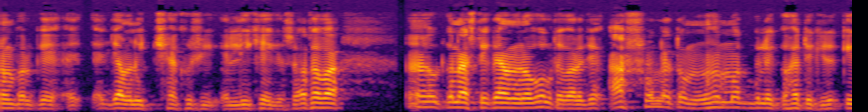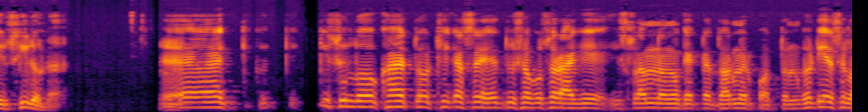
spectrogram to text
সম্পর্কে যেমন ইচ্ছা খুশি লিখে গেছে, অথবা নাস্তিকরা এমনও বলতে পারে যে আসলে তো মুহাম্মদ বলে হয়তো কেউ ছিল না। কিছু লোক হয়তো ঠিক আছে, দুশো বছর আগে ইসলাম নামক একটা ধর্মের পত্তন ঘটিয়েছিল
